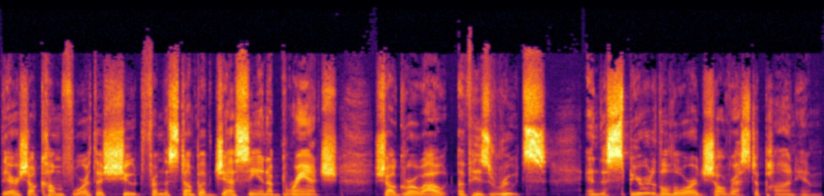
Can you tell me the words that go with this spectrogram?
There shall come forth a shoot from the stump of Jesse, and a branch shall grow out of his roots and the Spirit of the Lord shall rest upon him.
